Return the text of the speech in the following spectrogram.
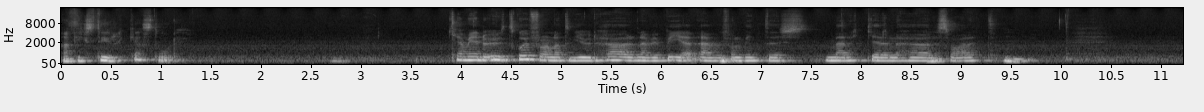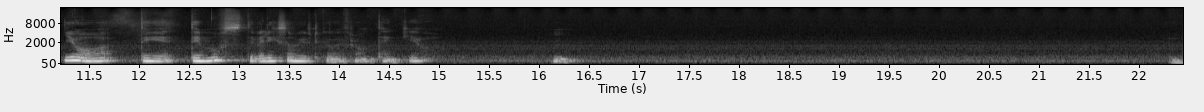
han fick styrka, står det. Kan vi ändå utgå ifrån att Gud hör när vi ber, även om vi inte märker eller hör mm. svaret? Mm. Ja, det, det måste vi liksom utgå ifrån, tänker jag. Mm. mm.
